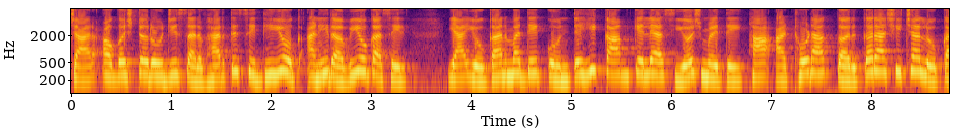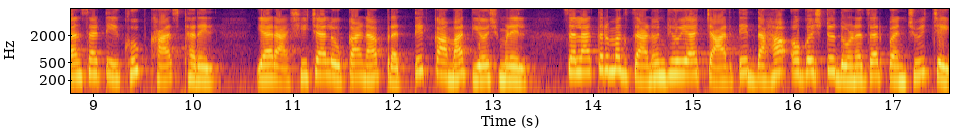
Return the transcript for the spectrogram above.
चार ऑगस्ट रोजी सर्वार्थ सिद्धी योग आणि रवियोग असेल. या योगांमध्ये कोणतेही काम केल्यास यश मिळते. हा आठवडा कर्क राशीच्या लोकांसाठी खूप खास ठरेल. या राशीच्या लोकांना प्रत्येक कामात यश मिळेल. चला तर मग जाणून घेऊया चार ते दहा ऑगस्ट दोन हजार पंचवीसचे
